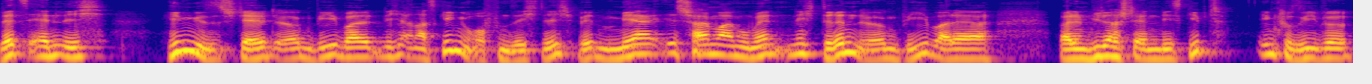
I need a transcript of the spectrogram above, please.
letztendlich hingestellt irgendwie, weil nicht anders ging offensichtlich. Mehr ist scheinbar im Moment nicht drin irgendwie bei, der, bei den Widerständen, die es gibt, inklusive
